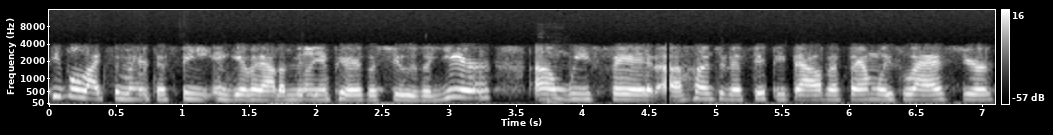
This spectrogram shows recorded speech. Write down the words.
people like Samaritan's Feet and given out a million pairs of shoes a year. Um, we fed 150,000 families last year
